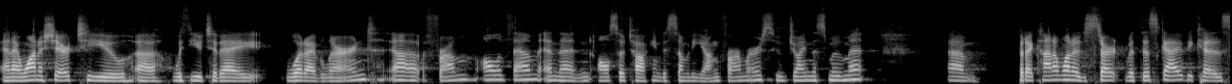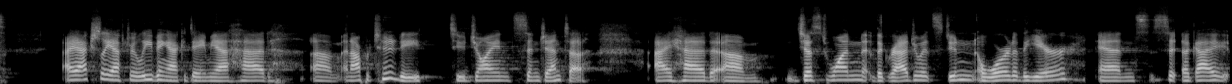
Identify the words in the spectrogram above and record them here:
And I want to share to you uh, with you today what I've learned uh, from all of them, and then also talking to so many young farmers who've joined this movement. Um, but I kind of wanted to start with this guy because I actually, after leaving academia, had um, an opportunity to join Syngenta. I had um, just won the Graduate Student Award of the Year, and a guy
